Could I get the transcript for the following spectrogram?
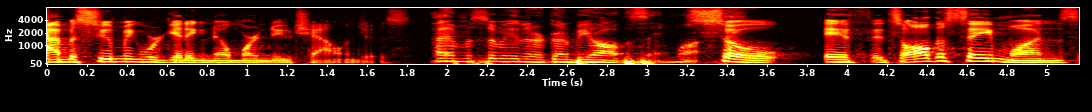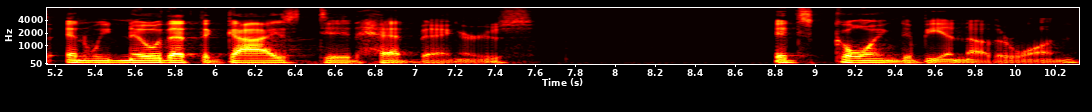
I'm assuming we're getting no more new challenges. I'm assuming they're going to be all the same ones. So if it's all the same ones and we know that the guys did headbangers, it's going to be another one.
